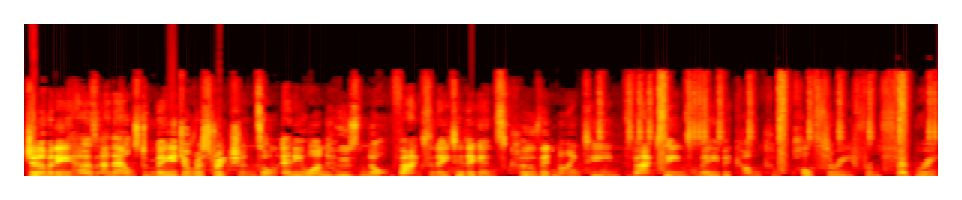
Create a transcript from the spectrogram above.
Germany has announced major restrictions on anyone who's not vaccinated against COVID 19. Vaccines may become compulsory from February.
